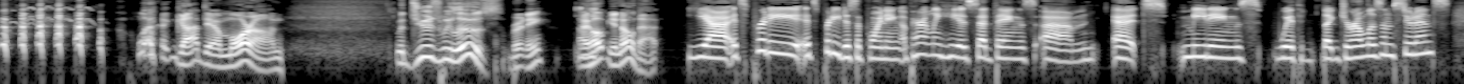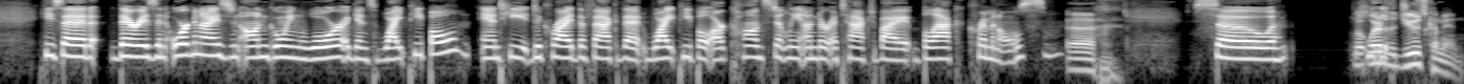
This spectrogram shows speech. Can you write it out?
what a goddamn moron. With Jews we lose, Brittany. I hope you know that. Yeah, it's pretty it's pretty disappointing. Apparently he has said things um at meetings with like journalism students. He said there is an organized and ongoing war against white people and he decried the fact that white people are constantly under attack by black criminals. Ugh. So, But where do the Jews come in?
